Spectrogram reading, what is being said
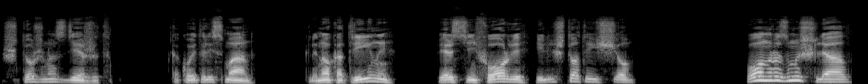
Что же нас держит? Какой талисман? Клинок Атрины? Перстень Форви или что-то еще? Он размышлял,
